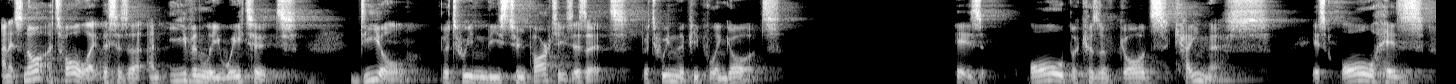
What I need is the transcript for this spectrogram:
And it's not at all like this is a, an evenly weighted deal between these two parties, is it? Between the people and God. It is all because of God's kindness. It's all His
